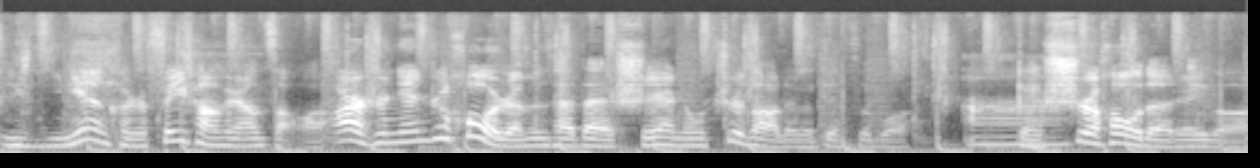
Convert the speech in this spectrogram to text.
理念可是非常非常早啊，二十年之后人们才在实验中制造这个电磁波，啊，给事后的这个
